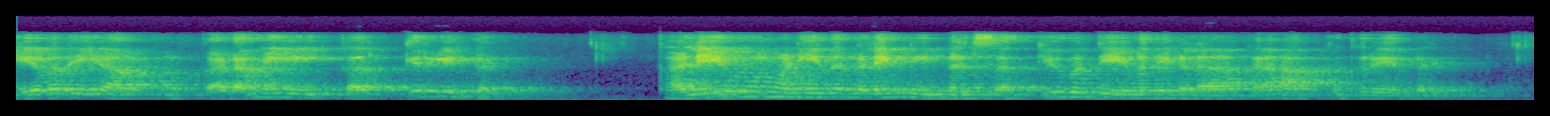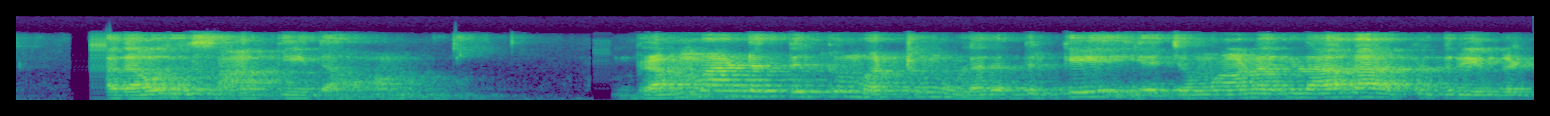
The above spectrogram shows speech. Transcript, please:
தேவதையாக்கும் கடமையை கற்கிறீர்கள். கலியுக மனிதர்களை நீங்கள் சத்தியுக தேவதைகளாக ஆக்குகிறீர்கள். அதாவது சாந்திதாமம் பிரம்மாண்டத்திற்கு மற்றும் உலகத்திற்கே எஜமானர்களாக ஆக்குகிறீர்கள்.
